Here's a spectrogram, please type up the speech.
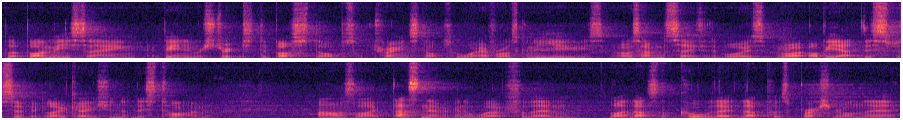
but by me saying being restricted to bus stops or train stops or whatever I was going to Mm. use I was having to say to the boys right I'll be at this specific location at this time I was like that's never going to work for them like that's not cool that, that puts pressure on their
